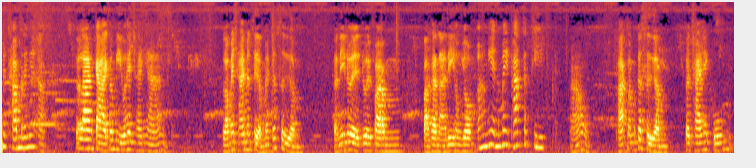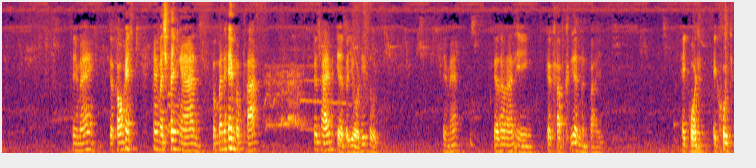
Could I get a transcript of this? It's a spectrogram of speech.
ไม่ทำอะไรเงี้ยอ้าวก็ร่างกายเขามีไว้ให้ใช้งาน เราไม่ใช้มันเสื่อมมันก็เสื่อม แต่นี่ด้วยด้วยความปรารถนาดีของโยมอ้าวเนี่ยไม่พักสักทีอ้าวพักแล้วมันก็เสื่อม ก็ใช้ให้คุ้มใช่ไหมก็เขาให้ให้มาใช้งานเขาไม่ได้ให้มาพัก ก็ใช้มันเกิดประโยชน์ที่สุดใช่ไหมก็เท่านั้นเองก็ขับเคลื่อนมันไปไอ้คนไอ้คนท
